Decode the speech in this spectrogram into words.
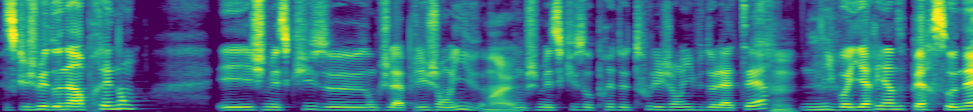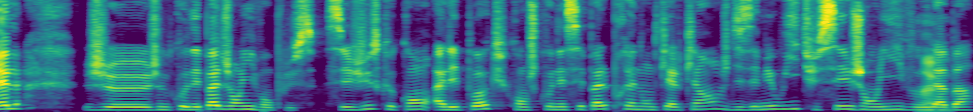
parce que je lui ai donné un prénom. Et je m'excuse, euh, donc je l'ai appelé Jean-Yves. Donc je m'excuse auprès de tous les Jean-Yves de la Terre. Hmm. N'y voyez rien de personnel. Je, je ne connais pas de Jean-Yves en plus. C'est juste que quand, à l'époque, quand je connaissais pas le prénom de quelqu'un, je disais, mais oui, tu sais, Jean-Yves, là-bas.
